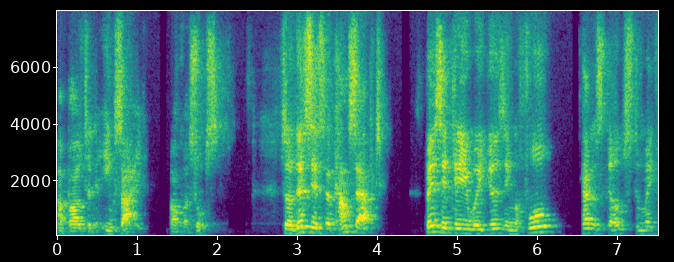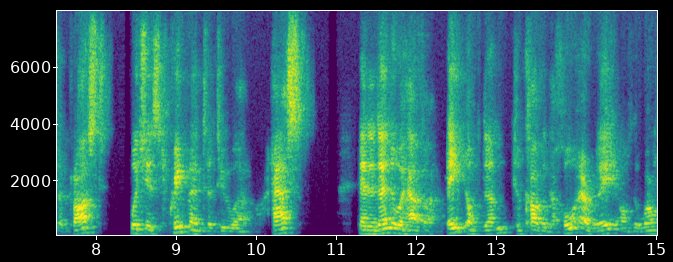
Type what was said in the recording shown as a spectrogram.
about the inside of a source. So this is the concept. Basically, we're using a full telescopes to make a crust, which is equivalent to a HESS. And then we have uh, eight of them to cover the whole array of the one,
